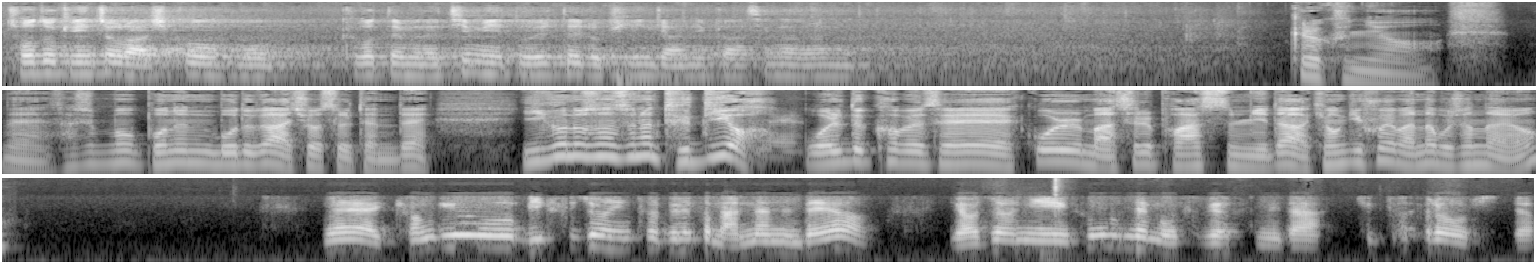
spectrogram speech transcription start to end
저도 개인적으로 아쉽고 뭐 그것 때문에 팀이 또 1대1로 비긴 게 아닐까 생각을 합니다. 그렇군요. 네, 사실 뭐 보는 모두가 아쉬웠을 텐데 이근우 선수는 드디어 네. 월드컵에서의 골 맛을 보았습니다. 경기 후에 만나보셨나요? 네, 경기 후 믹스존 인터뷰에서 만났는데요. 여전히 흥분된 모습이었습니다. 직접 들어보시죠.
